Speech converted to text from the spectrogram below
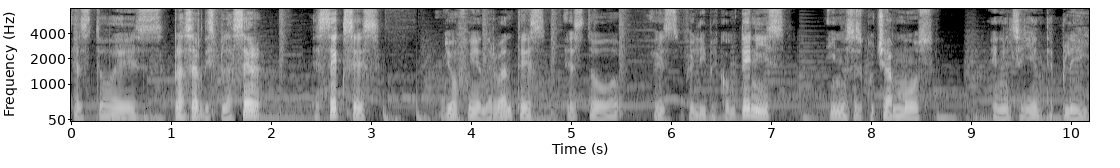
Esto es Placer Displacer de Sexes. Yo fui Enervantes. Esto es Felipe con tenis. Y nos escuchamos en el siguiente play.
